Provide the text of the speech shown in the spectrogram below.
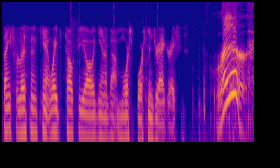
Thanks for listening. Can't wait to talk to you all again about more sportsman drag racing. Rare.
